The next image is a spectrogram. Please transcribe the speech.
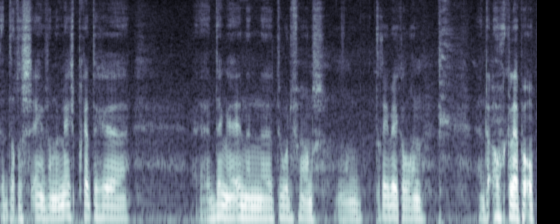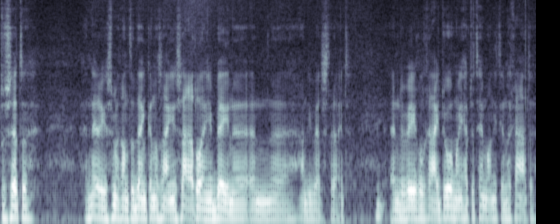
Dat, dat is een van de meest prettige dingen in een Tour de France. Om drie weken lang de oogkleppen op te zetten en nergens meer aan te denken dan aan je zadel en je benen en uh, aan die wedstrijd. En de wereld draait door, maar je hebt het helemaal niet in de gaten.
